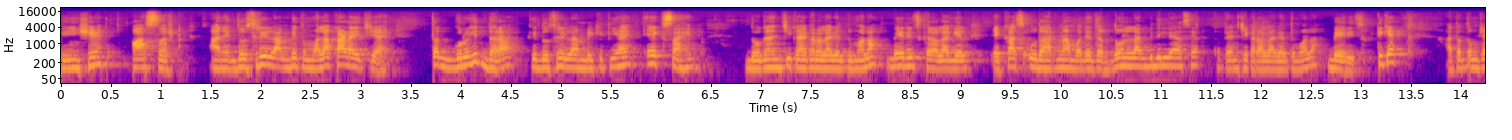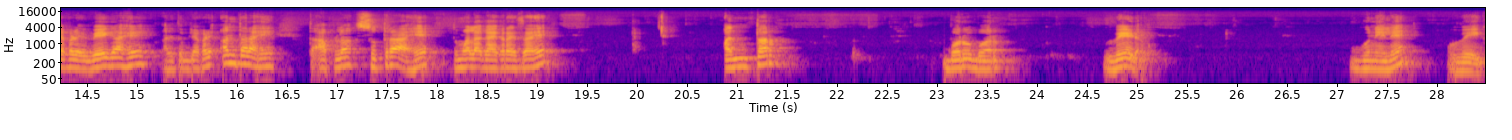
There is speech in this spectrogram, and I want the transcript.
तीनशे पासष्ट. आणि दुसरी लांबी तुम्हाला काढायची आहे. तर गृहीत धरा की दुसरी लांबी किती आहे? एक्स आहे. दोघांची काय करावं लागेल तुम्हाला? बेरीज करावं लागेल. एकाच उदाहरणामध्ये जर दोन लांबी दिली असेल तर त्यांची करावं लागेल तुम्हाला बेरीज. ठीक आहे? आता तुमच्याकडे वेग आहे आणि तुमच्याकडे अंतर आहे. तर आपलं सूत्र आहे तुम्हाला काय करायचं आहे? अंतर बरोबर वेळ गुणिले वेग.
